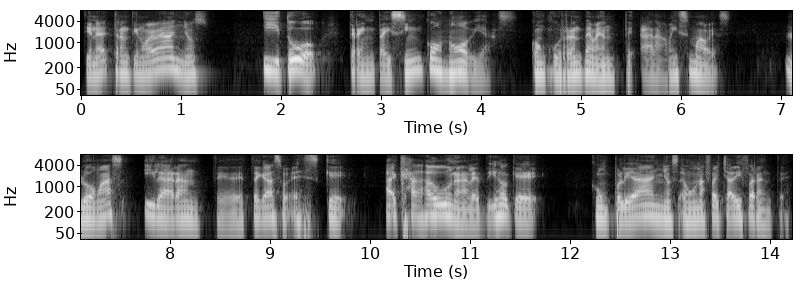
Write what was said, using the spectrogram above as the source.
Tiene 39 años y tuvo 35 novias concurrentemente a la misma vez. Lo más hilarante de este caso es que a cada una les dijo que cumplía años en una fecha diferente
